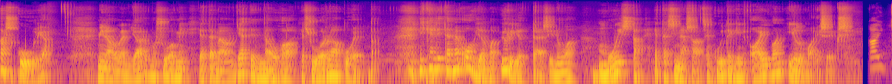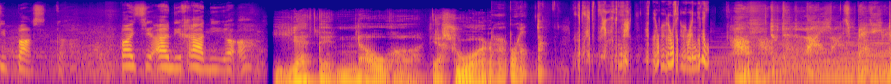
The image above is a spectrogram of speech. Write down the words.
Rakas kuulija, minä olen Jarmo Suomi ja tämä on jätenauhaa ja suoraa puhetta. Mikäli tämä ohjelma yllättää sinua, muista, että sinä saat sen kuitenkin aivan ilmaiseksi. Kaikki paskaa, paitsi ääni radioa. Jätenauhaa ja suoraa puhetta. Come to the light, baby.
